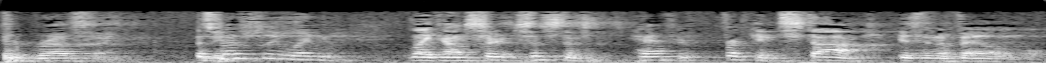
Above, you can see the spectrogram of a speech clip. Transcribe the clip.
progressing, especially when, like on certain systems, half your freaking stock isn't available.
